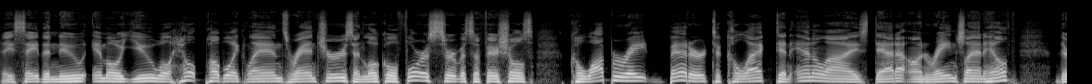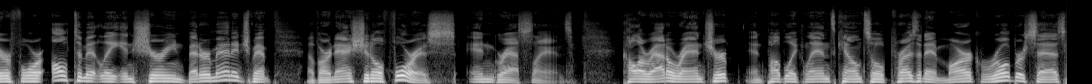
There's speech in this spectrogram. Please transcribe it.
They say the new MOU will help public lands ranchers and local Forest Service officials cooperate better to collect and analyze data on rangeland health, therefore ultimately ensuring better management of our national forests and grasslands. Colorado rancher and Public Lands Council President Mark Roeber says,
